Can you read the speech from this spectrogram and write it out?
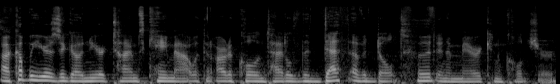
A couple years ago, New York Times came out with an article entitled The Death of Adulthood in American Culture.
